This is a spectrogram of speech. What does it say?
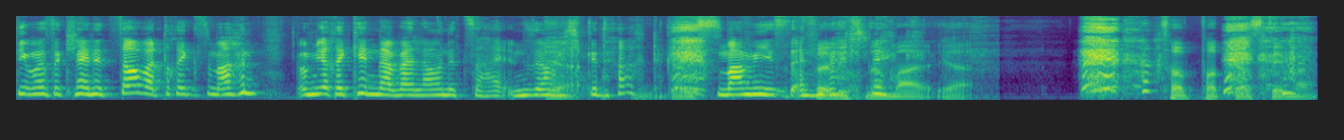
die immer so kleine Zaubertricks machen, um ihre Kinder bei Laune zu halten. So ja, habe ich gedacht. Mummies and Völlig Magic. normal, ja. Top-Podcast-Thema.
